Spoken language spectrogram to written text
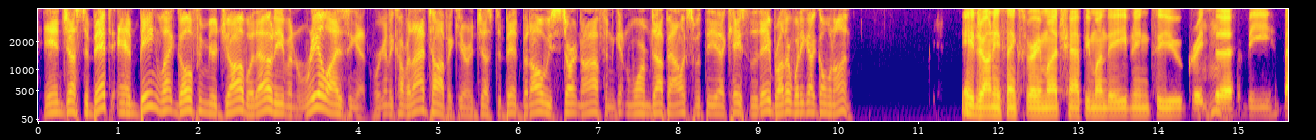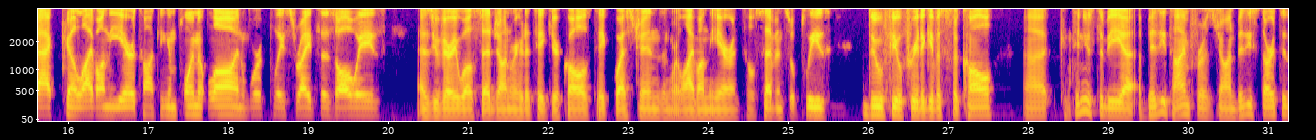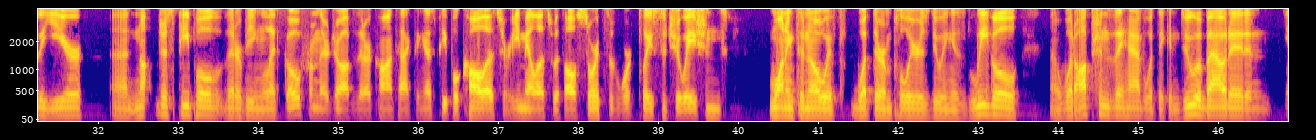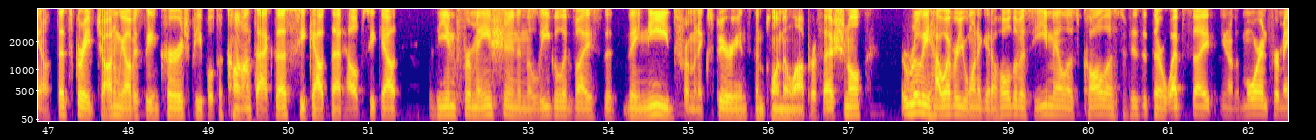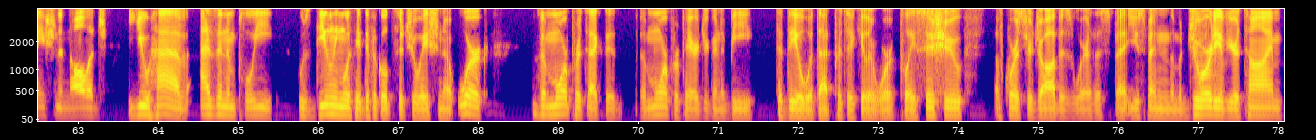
in just a bit and being let go from your job without even realizing it. We're going to cover that topic here in just a bit, but always starting off and getting warmed up, Alex, with the uh, case of the day, brother. What do you got going on? Hey, Johnny, thanks very much. Happy Monday evening to you. Great to be back uh, live on the air talking employment law and workplace rights as always. As you very well said, John, we're here to take your calls, take questions, and we're live on the air until 7. So please do feel free to give us a call. Uh, continues to be a, a busy time for us, John. Busy start to the year. Uh, not just people that are being let go from their jobs that are contacting us. People call us or email us with all sorts of workplace situations, wanting to know if what their employer is doing is legal, uh, what options they have, what they can do about it. And, you know, that's great, John. We obviously encourage people to contact us, seek out that help, seek out the information and the legal advice that they need from an experienced employment law professional really however you want to get a hold of us email us call us visit their website. You know the more information and knowledge you have as an employee who's dealing with a difficult situation at work the more protected the more prepared you're going to be to deal with that particular workplace issue. Of course your job is where the spe- you spend the majority of your time.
